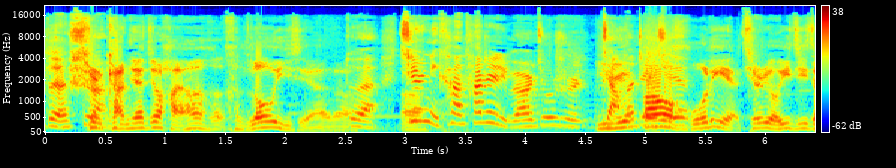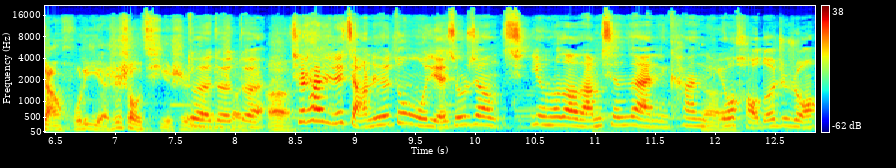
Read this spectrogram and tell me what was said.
对就是感觉就好像很很 low 一些，对吧？对，其实你看他这里边就是讲的这包括些，狐狸，其实有一集讲狐狸也是受歧视的，对对对其实他这里讲这些动物，也就是像映射到咱们现在，你看嗯有好多这种。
